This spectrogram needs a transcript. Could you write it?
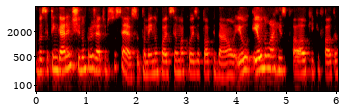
você tem garantido um projeto de sucesso. Também não pode ser uma coisa top-down. Eu, eu não arrisco falar o que, que falta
